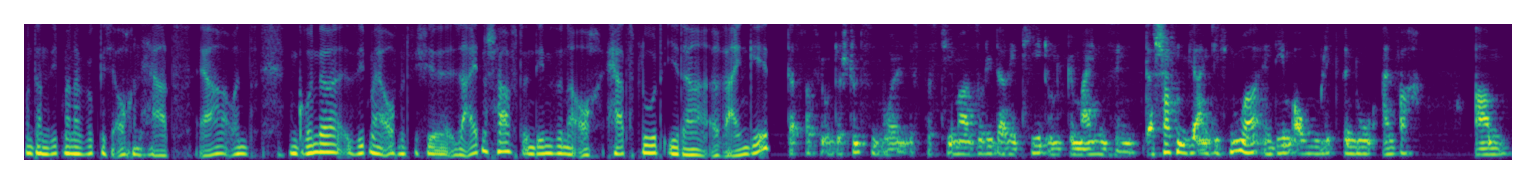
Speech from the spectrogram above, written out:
und dann sieht man da wirklich auch ein Herz, ja und im Grunde sieht man ja auch mit wie viel Leidenschaft, in dem Sinne auch Herzblut ihr da reingeht. Das, was wir unterstützen wollen, ist das Thema Thema Solidarität und Gemeinsinn. Das schaffen wir eigentlich nur in dem Augenblick, wenn du einfach ähm,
